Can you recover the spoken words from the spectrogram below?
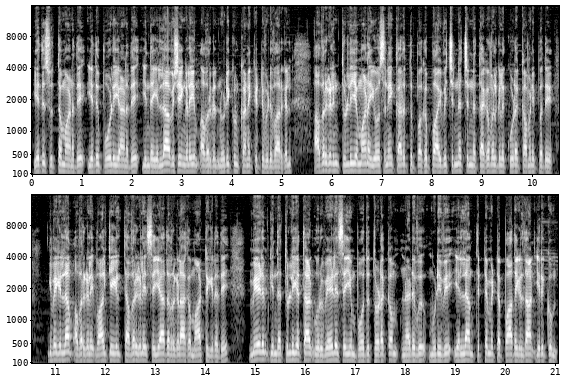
எது சுத்தமானது? எது போலியானது? இந்த எல்லா விஷயங்களையும் அவர்கள் நொடிக்குள் கணக்கிட்டு விடுவார்கள். அவர்களின் துல்லியமான யோசனை கருத்து பகுப்பாய்வு சின்ன சின்ன தகவல்களை கூட கவனிப்பது இவையெல்லாம் அவர்களை வாழ்க்கையில் தவறுகளை செய்யாதவர்களாக மாற்றுகிறது. மேலும் இந்த துல்லியத்தால் ஒரு வேலை செய்யும் போது தொடக்கம் நடுவு முடிவு எல்லாம் திட்டமிட்ட பாதையில்தான் இருக்கும்.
